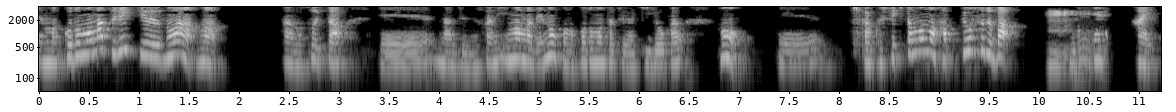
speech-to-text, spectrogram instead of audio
えまあ、子供祭りっていうのは、まあ、あの、そういった、えー、なんていうんですかね、今までのこの子供たちが起業家の、えー、企画してきたものを発表する場。うん。ねはい。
